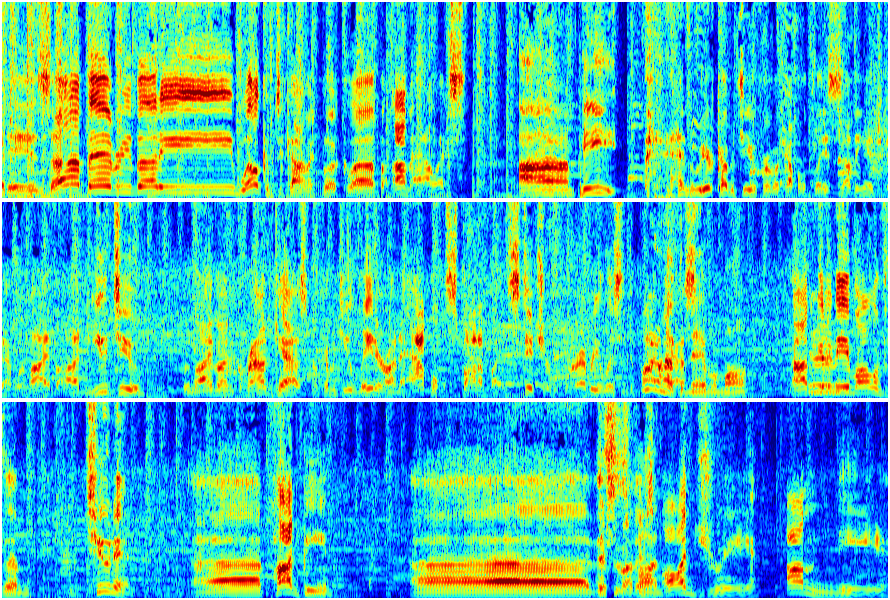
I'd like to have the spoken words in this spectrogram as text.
What is up, everybody? Welcome to Comic Book Club. I'm Alex. I'm Pete. And we're coming to you from a couple of places on the internet. We're live on YouTube. We're live on Crowdcast. We're coming to you later on Apple, Spotify, Stitcher, wherever you listen to podcasts. You don't have to name them all. I'm going to name all of them. TuneIn, uh, Podbean, uh, This is others. fun. Audrey, Omni.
